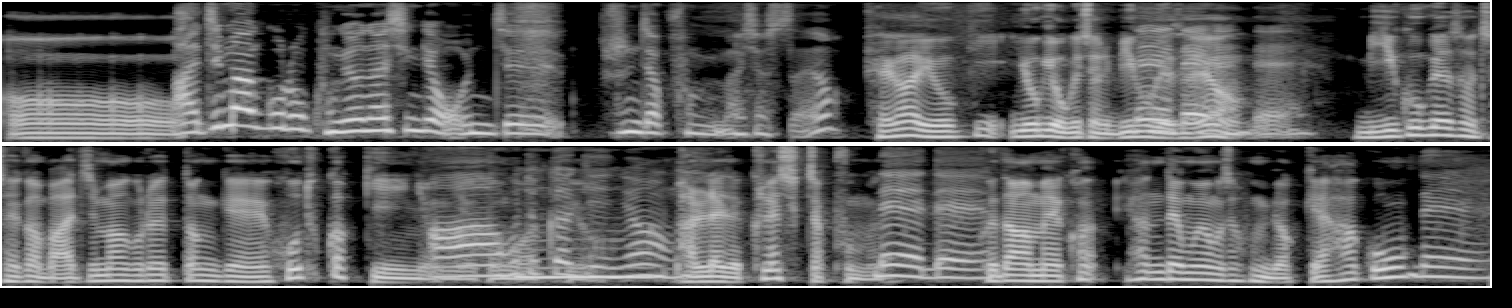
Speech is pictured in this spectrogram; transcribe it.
어, 마지막으로 공연하신 게 언제 무슨 작품 하셨어요? 제가 여기 여기 오기 전에 미국에서요. 네, 네, 네. 미국에서 제가 마지막으로 했던 게 호두깎이 인형이었던 아, 것 호두까기 같아요. 인형. 발레 클래식 작품은. 네, 네. 그 다음에 현대무용 작품 몇 개 하고 네.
